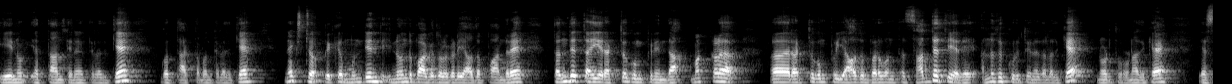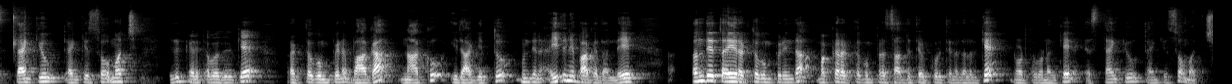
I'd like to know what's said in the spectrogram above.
ಏನು, ಎತ್ತ ಅಂತ ಏನಂತಿರೋದಕ್ಕೆ ಗೊತ್ತಾಗ್ತಾ ಬಂತಿರೋದಕ್ಕೆ ನೆಕ್ಸ್ಟ್ ಬೇಕಾದ್ರೆ ಮುಂದಿನ ಇನ್ನೊಂದು ಭಾಗದೊಳಗಡೆ ಯಾವುದಪ್ಪ ಅಂದ್ರೆ ತಂದೆ ತಾಯಿ ರಕ್ತ ಗುಂಪಿನಿಂದ ಮಕ್ಕಳ ರಕ್ತ ಗುಂಪು ಯಾವುದು ಬರುವಂಥ ಸಾಧ್ಯತೆ ಇದೆ ಅನ್ನೋದು ಕುರಿತು ಏನಾದರೂ ಅದಕ್ಕೆ ನೋಡ್ತಾ ಅದಕ್ಕೆ yes thank you thank you so much ಇದು ಕರಿತಾ ಬರೋದಕ್ಕೆ ರಕ್ತ ಗುಂಪಿನ ಭಾಗ ನಾಲ್ಕು ಇದಾಗಿತ್ತು. ಮುಂದಿನ ಐದನೇ ಭಾಗದಲ್ಲಿ ತಂದೆ ತಾಯಿ ರಕ್ತ ಗುಂಪಿನಿಂದ ಮಕ್ಕಳ ರಕ್ತ ಗುಂಪಿನ ಸಾಧ್ಯತೆ ಕುರಿತು ಏನಾದರೂ ಅದಕ್ಕೆ ನೋಡ್ತಾ ಅದಕ್ಕೆ yes thank you thank you so much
